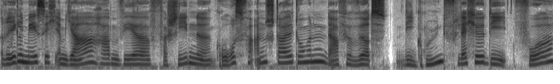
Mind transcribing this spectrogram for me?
Regelmäßig im Jahr haben wir verschiedene Großveranstaltungen. Dafür wird die Grünfläche, die vor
